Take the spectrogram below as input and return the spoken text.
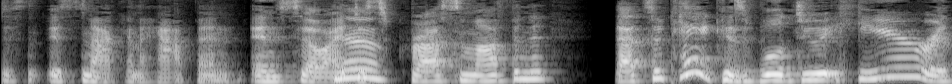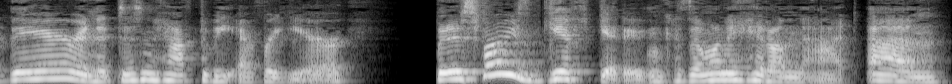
just, it's not going to happen. And so i yeah. just cross them off and that's okay because we'll do it here or there and it doesn't have to be every year. But as far as gift getting because i want to hit on that um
